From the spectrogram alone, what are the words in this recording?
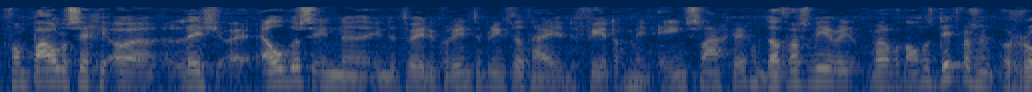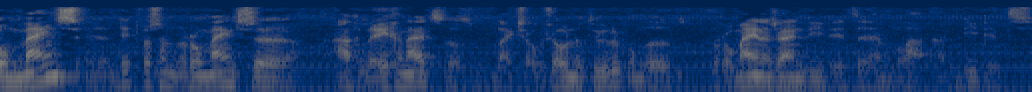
van Paulus zeg je, uh, lees je elders in, uh, in de tweede Korinthebrief dat hij de 40 min 1 slaag kreeg. Dat was weer wel wat anders. Dit was een Romeins, uh, dit was een Romeinse aangelegenheid. Dat blijkt sowieso natuurlijk, omdat het Romeinen zijn die dit, die dit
